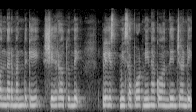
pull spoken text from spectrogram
కొందరి మందికి షేర్ అవుతుంది. ప్లీజ్ మీ సపోర్ట్ని నాకు అందించండి.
